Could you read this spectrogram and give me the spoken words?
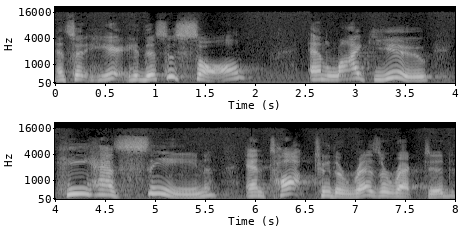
and said, Here, This is Saul, and like you, he has seen and talked to the resurrected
